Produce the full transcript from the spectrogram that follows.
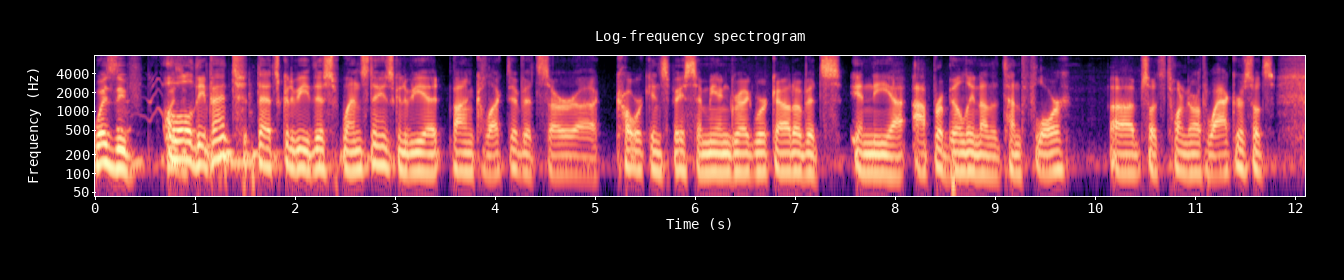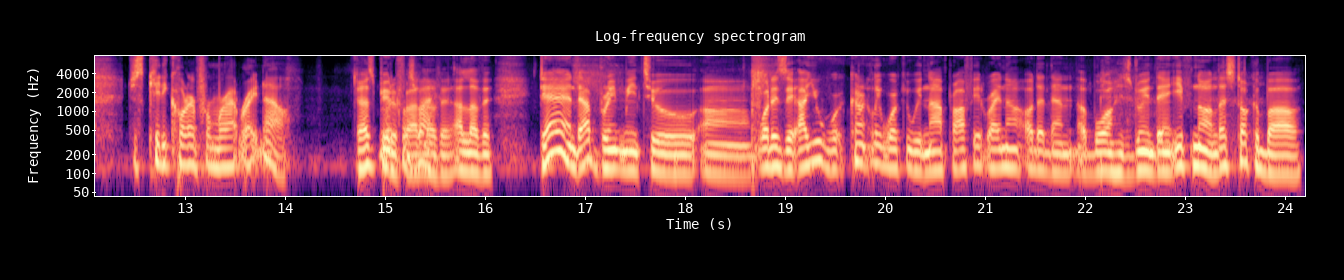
Where's the? Where's oh, the event that's going to be this Wednesday is going to be at Bond Collective. It's our uh, co-working space that me and Greg work out of. It's in the uh, Opera Building on the tenth floor. Uh, so it's 20 North Wacker. So it's just kitty corner from where we're at right now. That's beautiful. I love it. I love it. Dan, that brings me to um, what is it? Are you wor- currently working with nonprofit right now, other than a boy and his dream? Then, if not, let's talk about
